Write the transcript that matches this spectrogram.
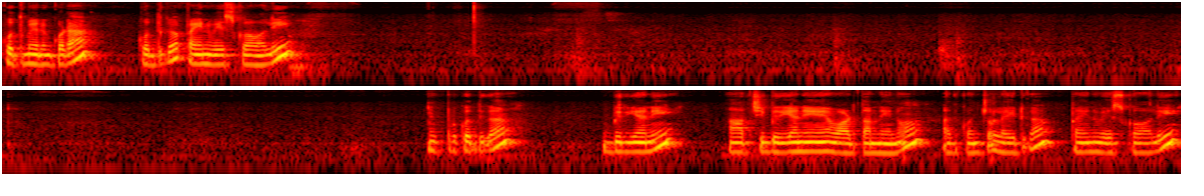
కొత్తిమీర కూడా కొద్దిగా పైన వేసుకోవాలి. ఇప్పుడు కొద్దిగా బిర్యానీ ఆర్చి బిర్యానీ వాడతాను నేను. అది కొంచెం లైట్గా పైన వేసుకోవాలి.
